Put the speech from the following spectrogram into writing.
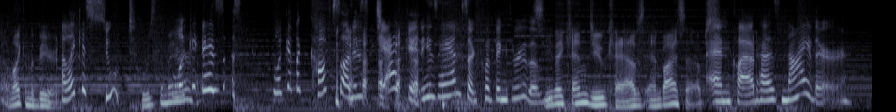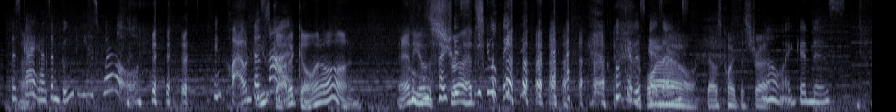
i'm liking the beard I like his suit. who's the mayor Look at his look at the cuffs on his jacket. His hands are clipping through them. see they can do calves and biceps And Cloud has neither. This guy has a booty as well. and Cloud does He's not. He's got it going on and he has a strut he like? Look at this guy's wow arms. that was quite the strut Oh my goodness.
